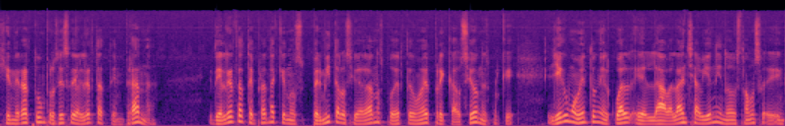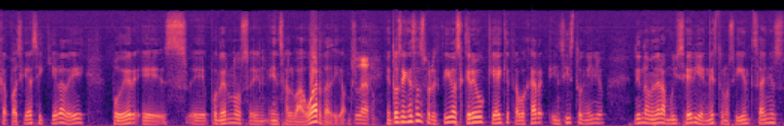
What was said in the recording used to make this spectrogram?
generar todo un proceso de alerta temprana de alerta temprana que nos permita a los ciudadanos poder tomar precauciones, porque llega un momento en el cual eh, la avalancha viene y no estamos eh, en capacidad siquiera de poder eh, ponernos en, salvaguarda, digamos. Claro. Entonces, en esas perspectivas creo que hay que trabajar, insisto en ello, de una manera muy seria en esto en los siguientes años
